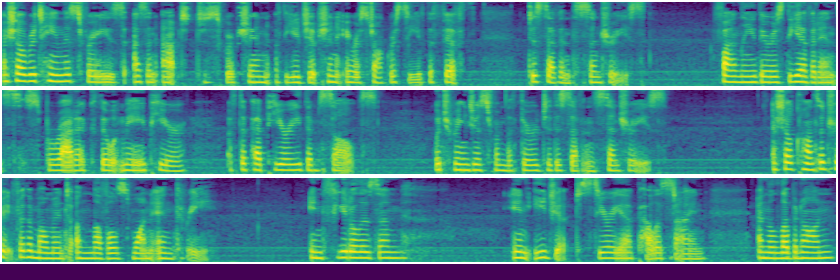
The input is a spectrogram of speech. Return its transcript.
I shall retain this phrase as an apt description of the Egyptian aristocracy of the 5th to 7th centuries. Finally, there is the evidence, sporadic though it may appear, of the papyri themselves, which ranges from the 3rd to the 7th centuries. I shall concentrate for the moment on levels 1 and 3. In feudalism, in Egypt, Syria, Palestine, and the Lebanon,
